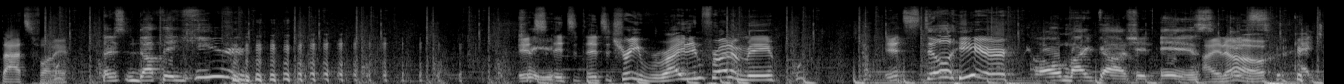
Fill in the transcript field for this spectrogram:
That's funny. There's nothing here. It's it's it's a tree right in front of me. It's still here. oh my gosh, it is. I know. It's,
